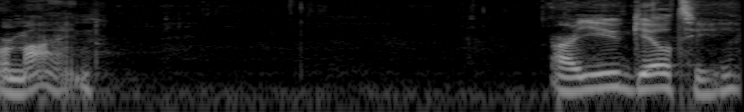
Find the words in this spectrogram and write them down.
or mine? Are you guilty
